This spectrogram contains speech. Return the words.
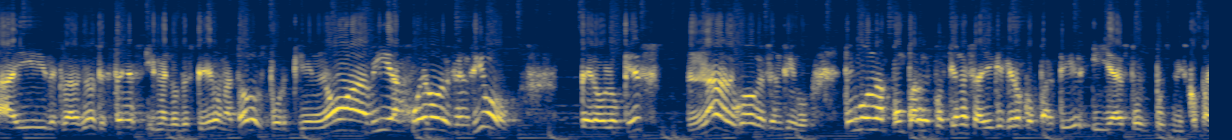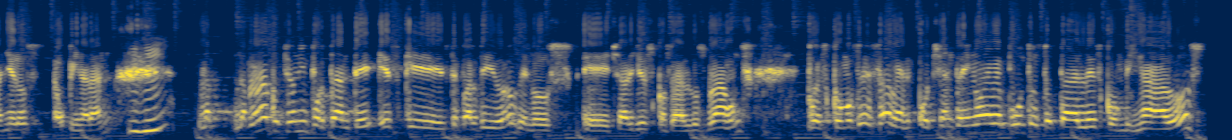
ahí declaraciones extrañas y me los despidieron a todos, porque no había juego defensivo. Pero lo que es nada de juego defensivo. Tengo una, un par de cuestiones ahí que quiero compartir y ya después pues mis compañeros opinarán. la, primera cuestión importante es que este partido de los eh, Chargers contra los Browns pues como ustedes saben, 89 puntos totales combinados,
